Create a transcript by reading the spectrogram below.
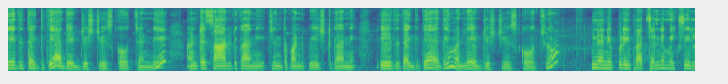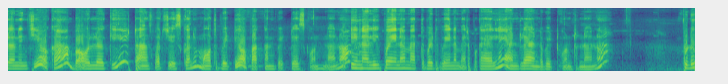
ఏది తగ్గితే అది అడ్జస్ట్ చేసుకోవచ్చండి. అంటే సాల్ట్ కానీ చింతపండు పేస్ట్ కానీ ఏది తగ్గితే అది మళ్ళీ అడ్జస్ట్ చేసుకోవచ్చు. నేను ఇప్పుడు ఈ పచ్చడిని మిక్సీలో నుంచి ఒక బౌల్లోకి ట్రాన్స్ఫర్ చేసుకొని మూత పెట్టి ఒక పక్కన పెట్టేసుకుంటున్నాను. ఈ నలిగిపోయిన మెత్తబడిపోయిన మిరపకాయల్ని ఎండలో ఎండబెట్టుకుంటున్నాను. ఇప్పుడు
